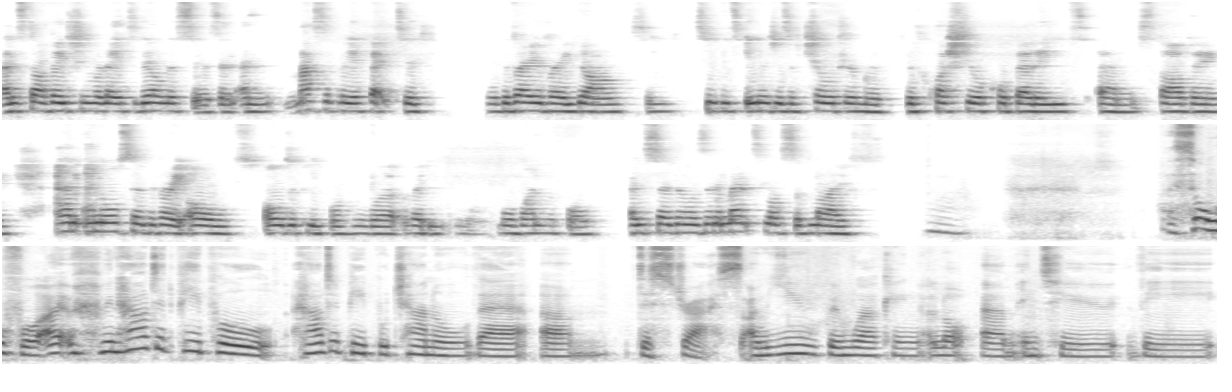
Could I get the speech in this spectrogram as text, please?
and starvation related illnesses and, and massively affected the very, very young. So you see these images of children with, with kwashiorkor bellies, um, starving, and, and also the very old, older people who were already you know, more vulnerable. And so there was an immense loss of life. Mm. It's awful. I, I, mean, how did people how did people channel their um, distress? I mean, you've been working a lot um, into the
